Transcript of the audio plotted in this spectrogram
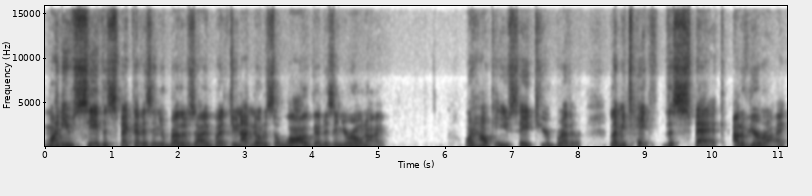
Why do you see the speck that is in your brother's eye, but do not notice the log that is in your own eye? Or how can you say to your brother, Let me take the speck out of your eye,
